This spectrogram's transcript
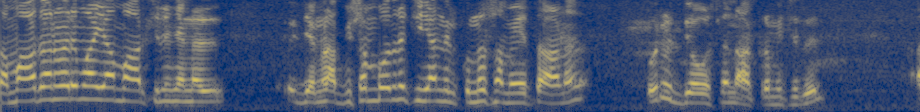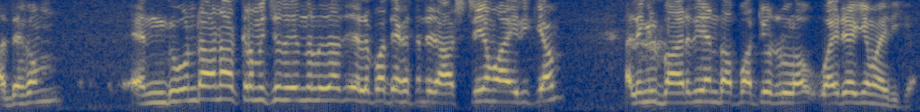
സമാധാനപരമായി ആ മാർച്ചിനെ ഞങ്ങൾ ഞങ്ങൾ അഭിസംബോധന ചെയ്യാൻ നിൽക്കുന്ന സമയത്താണ് ഒരു ഉദ്യോഗസ്ഥൻ ആക്രമിച്ചത്. അദ്ദേഹം എന്തുകൊണ്ടാണ് ആക്രമിച്ചത് എന്നുള്ളത് ചിലപ്പോൾ അദ്ദേഹത്തിന്റെ രാഷ്ട്രീയമായിരിക്കാം അല്ലെങ്കിൽ ഭാരതീയ ജനതാ പാർട്ടിയോടുള്ള വൈരാഗ്യമായിരിക്കാം.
